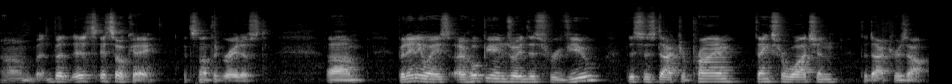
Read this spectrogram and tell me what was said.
Um, but but it's it's okay. It's not the greatest. Um, but anyways, I hope you enjoyed this review. This is Dr. Prime. Thanks for watching. The doctor is out.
